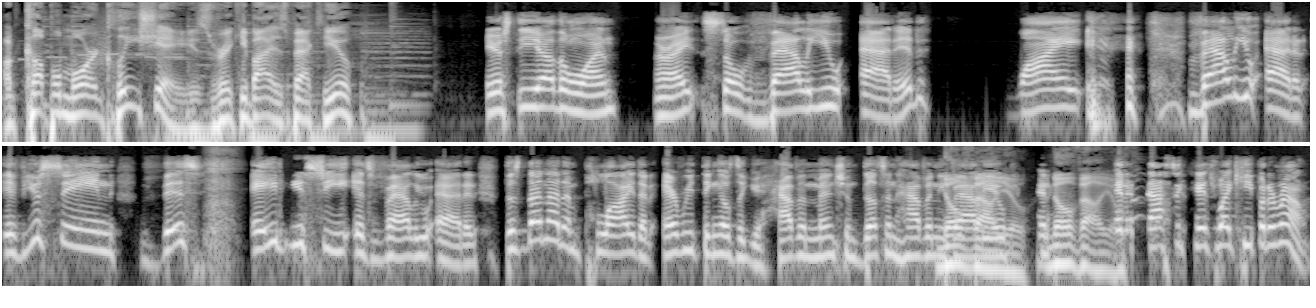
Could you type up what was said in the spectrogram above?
a couple more cliches. Ricky Baez, back to you. Here's the other one. All right. So value added why value added if you're saying this abc is value added does that not imply that everything else that you haven't mentioned doesn't have any no value, value. And, no value and if that's the case why keep it around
